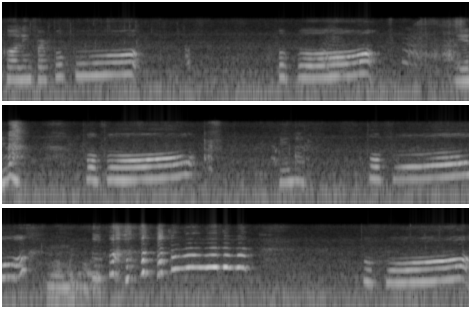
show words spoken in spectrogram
Calling for Pupu! Pupu! Ayan na. Pupu! Ayan na. Pupu! Popo.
